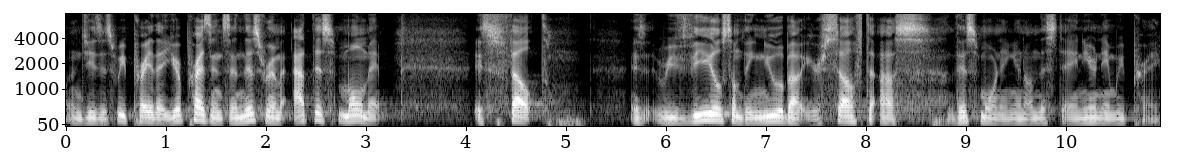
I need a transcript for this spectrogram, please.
And Jesus, we pray that your presence in this room at this moment is felt is reveal something new about yourself to us this morning and on this day. In your name we pray.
